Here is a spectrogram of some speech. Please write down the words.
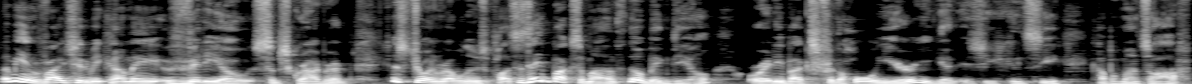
Let me invite you to become a video subscriber. Just join Rebel News Plus. It's eight bucks a month, no big deal, or 80 bucks for the whole year. You get, as you can see, a couple months off.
